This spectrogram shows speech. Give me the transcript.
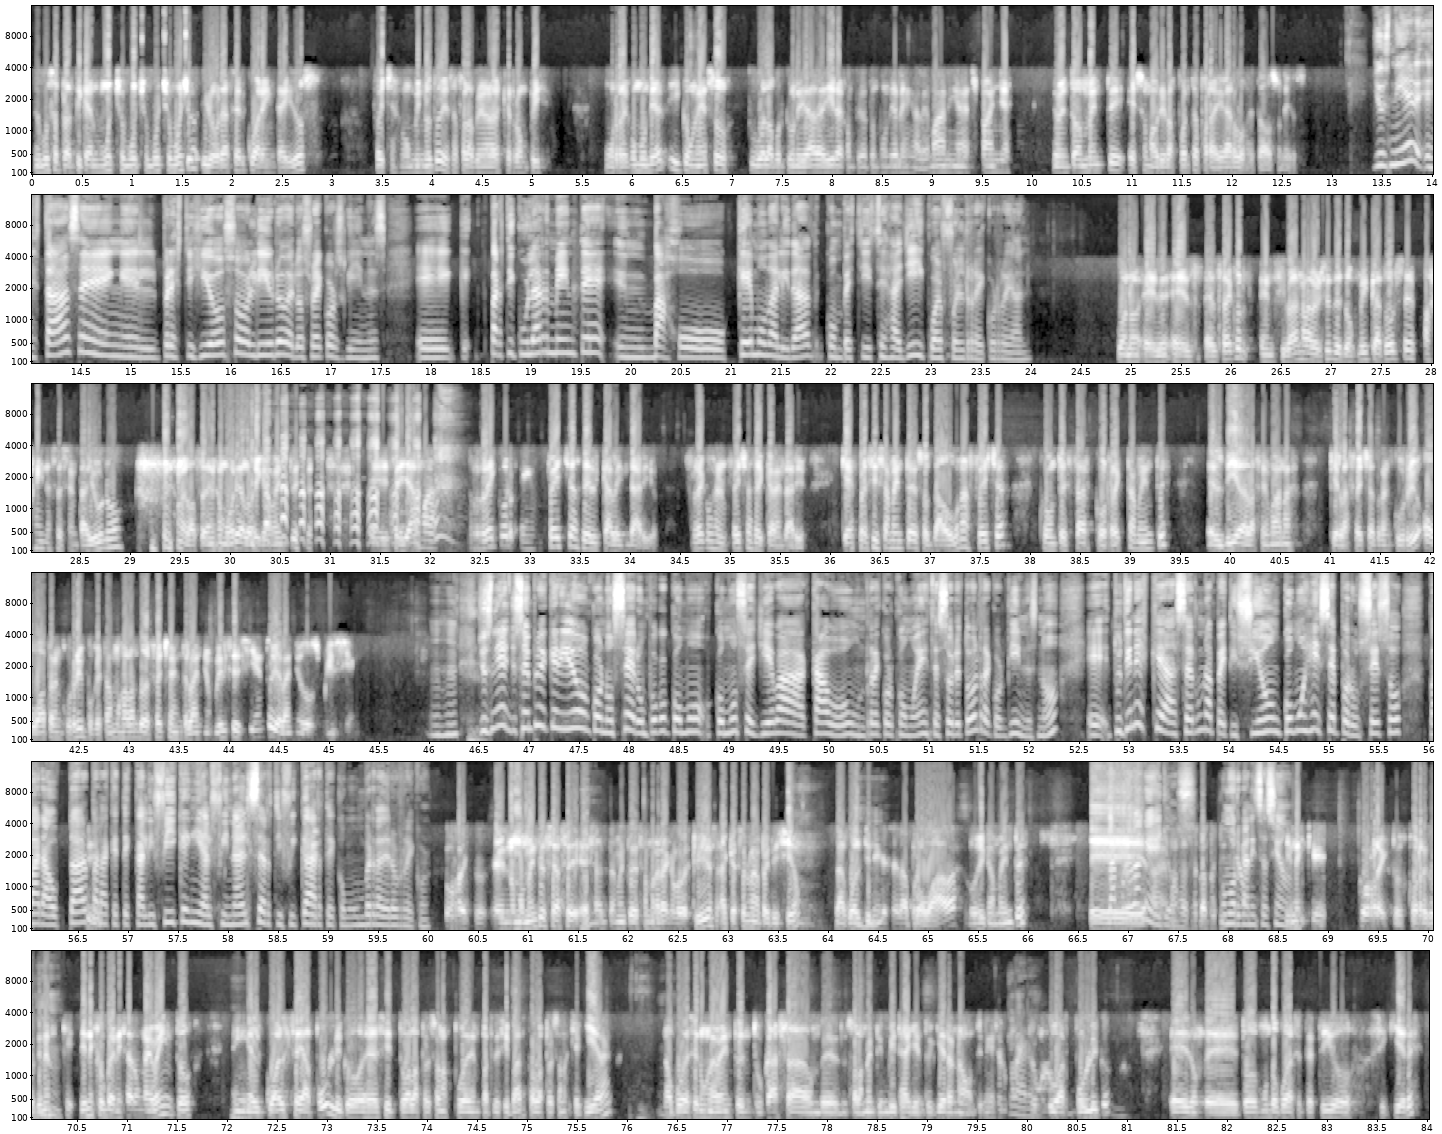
me puse a practicar mucho, mucho, mucho, mucho, y logré hacer 42 fechas en un minuto, y esa fue la primera vez que rompí un récord mundial, y con eso tuve la oportunidad de ir a campeonatos mundiales en Alemania, España, eventualmente eso me abrió las puertas para llegar a los Estados Unidos. Yusnier, estás en el prestigioso libro de los récords Guinness. Eh, particularmente, en- ¿bajo qué modalidad competiste allí y cuál fue el récord real? Bueno, el, el, récord, en si van a la versión de 2014, página 61, me lo sé de memoria, lógicamente, eh, se llama récord en fechas del calendario. Récord en fechas del calendario, que es precisamente eso, dado una fecha, contestar correctamente el día de la semana que la fecha transcurrió o va a transcurrir, porque estamos hablando de fechas entre el año 1600 y el año 2100. Yusnier, yo siempre he querido conocer un poco cómo, cómo se lleva a cabo un récord como este, sobre todo el récord Guinness, ¿no? Eh, tú tienes que hacer una petición, ¿cómo es ese proceso para optar, Sí. para que te califiquen y al final certificarte como un verdadero récord? Correcto. Normalmente se hace exactamente de esa manera que lo describes. Hay que hacer una petición, la cual tiene que ser aprobada, lógicamente. Eh, La de ellos la como organización. Tienes que, correcto, correcto. Tienes, que, tienes que organizar un evento en el cual sea público, es decir, todas las personas pueden participar, todas las personas que quieran. No puede ser un evento en tu casa donde solamente invitas a quien tú quieras, no. Tiene que ser un lugar público eh, donde todo el mundo pueda ser testigo si quiere.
